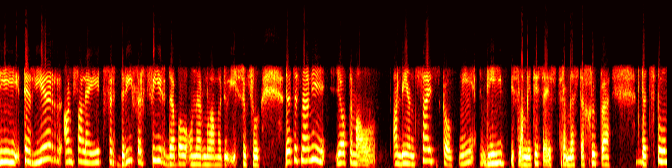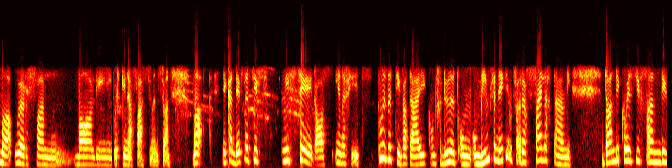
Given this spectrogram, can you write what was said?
Die terreuraanvalle het vir 3 vir 4 dubbel onder Mamadou Issoufou. Dit is nou nie heeltemal alleen sy skuld nie. Die islamitiese ekstremiste groepe dit spoel maar oor van Mali, Burkina Faso en so aan. Maar jy kan definitief nie sê daar's enigiets positief wat hy kon gedoen het om om mense net eenvoudig veilig te hou nie. Dan die kwessie van die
